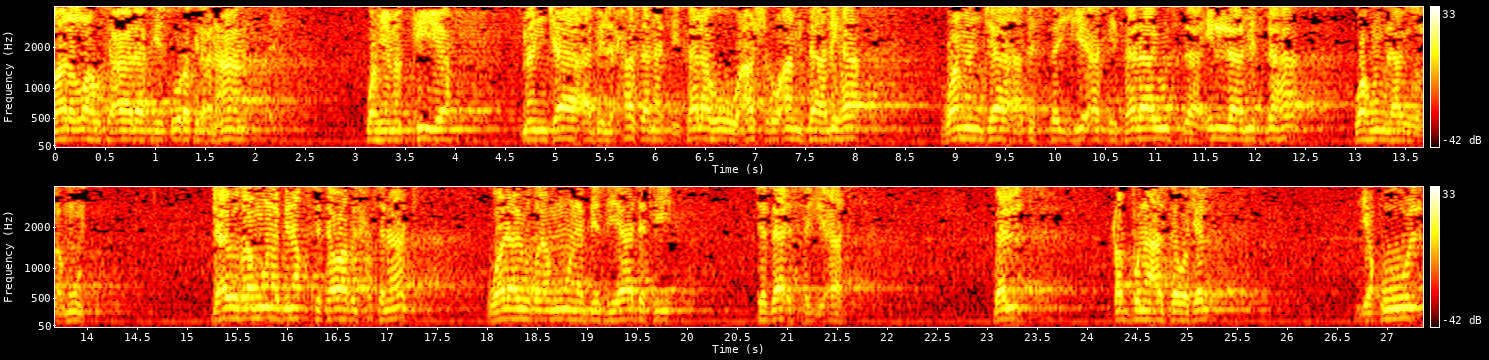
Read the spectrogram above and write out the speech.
قال الله تعالى في سورة الأنعام وهي مكية من جاء بالحسنة فله عشر أمثالها ومن جاء بالسيئة فلا يجزى إلا مثلها وهم لا يظلمون. لا يظلمون بنقص ثواب الحسنات ولا يظلمون بزيادة جزاء السيئات. بل ربنا عز وجل يقول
